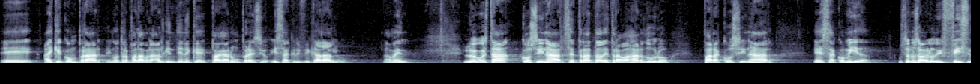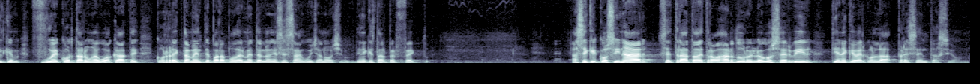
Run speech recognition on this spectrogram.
eh, hay que comprar, en otra palabra, alguien tiene que pagar un precio y sacrificar algo. Amén. Luego está cocinar, se trata de trabajar duro para cocinar esa comida. Usted no sabe lo difícil que fue cortar un aguacate correctamente para poder meterlo en ese sándwich anoche, tiene que estar perfecto. Así que cocinar se trata de trabajar duro y luego servir tiene que ver con la presentación.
